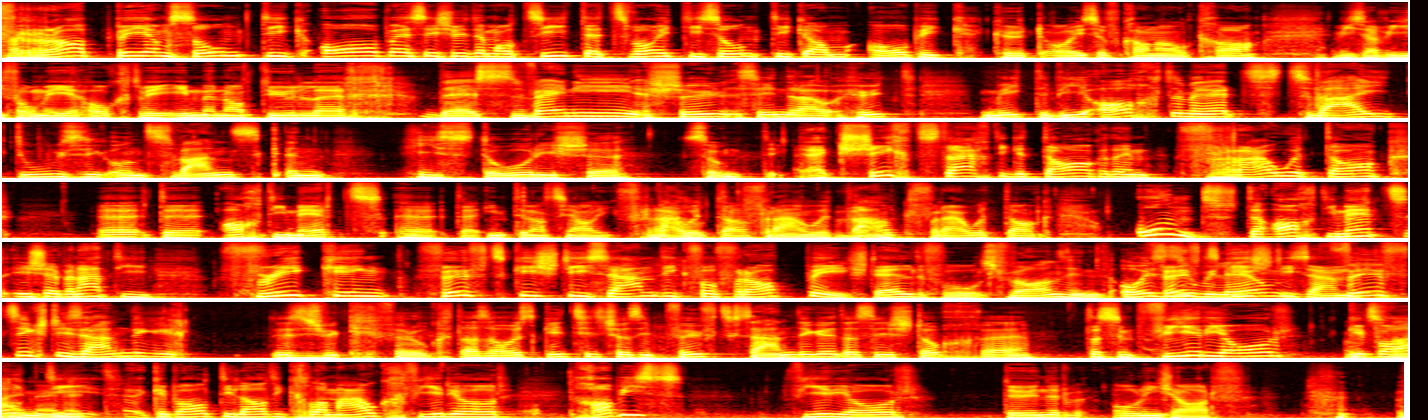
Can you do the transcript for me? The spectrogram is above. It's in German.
Frappe am Sonntag oben. Es ist wieder mal Zeit. Der zweite Sonntag am Abend gehört uns auf Kanal K. Vis-à-vis von mir hockt wie immer natürlich. Der Sveni, schön sind wir auch heute mit dabei. 8. März 2020, ein historischer Sonntag. Ein geschichtsträchtiger Tag an dem Frauentag. Äh, der 8. März, äh, der internationale Frauentag. Weltfrauentag. Weltfrauentag. Und der 8. März ist eben auch die freaking 50. Sendung von Frappe. Stell dir vor. Das ist Wahnsinn. Unser 50. Jubiläum, Sendung. 50. Sendung, ich- das ist wirklich verrückt. Also uns gibt es jetzt schon seit 50 Sendungen, das ist doch... Äh, Das sind vier Jahre geballte, geballte Ladung Klamauk, vier Jahre Kabis, vier Jahre Döner ohne Scharf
